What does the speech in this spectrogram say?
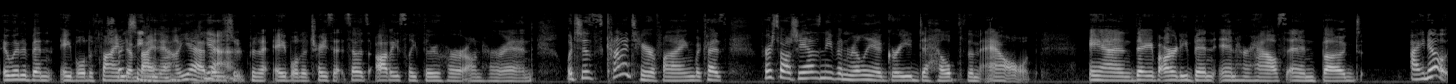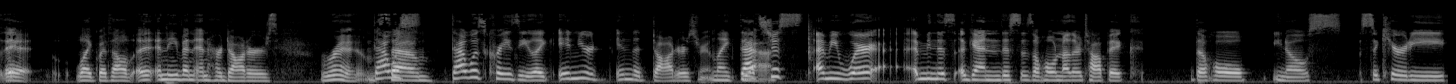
they would have been able to find Tracing him by him. now. Yeah, Yeah. they should have been able to trace it. So it's obviously through her on her end, which is kind of terrifying because first of all, she hasn't even really agreed to help them out. And they've already been in her house and bugged i know it, like with all, and even in her daughter's room. that So- was that was crazy like in your in the daughter's room like that's Yeah. just i mean where i mean this again this is a whole nother topic the whole you know s- security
